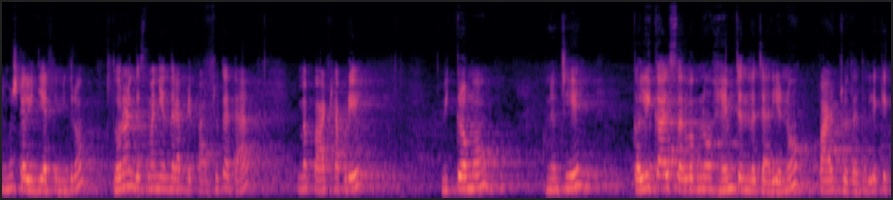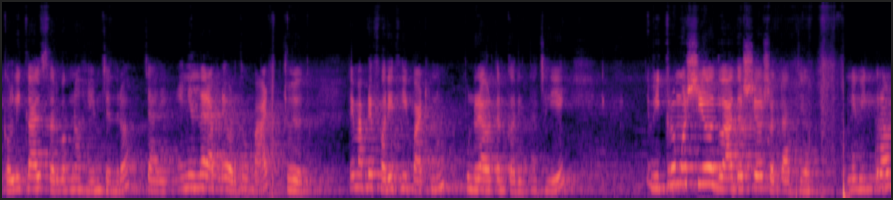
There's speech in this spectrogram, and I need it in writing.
નમસ્કાર વિદ્યાર્થી મિત્રો. ધોરણ દસમાની અંદર આપણે પાઠ જોતા હતા. એમાં પાઠ આપણે વિક્રમો ને જે કલિકાલ સર્વજ્ઞ હેમચંદ્રાચાર્યનો પાઠ જોતા હતા. એટલે કે કલિકાલ સર્વજ્ઞ હેમચંદ્રચાર્ય. એની અંદર આપણે અડધો પાઠ જોયો હતો. તેમ આપણે ફરીથી પાઠનું પુનરાવર્તન કરતા જઈએ. વિક્રમસ્ય દ્વાદશ્ય શતાબ્દ્ય. એટલે વિક્રમ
